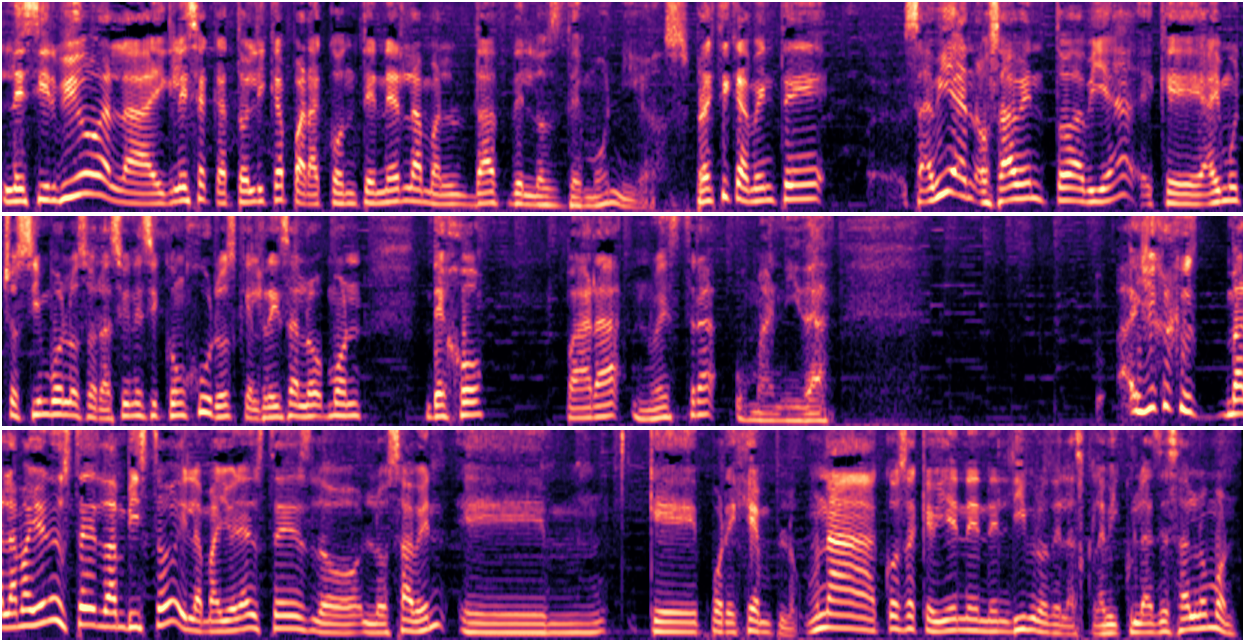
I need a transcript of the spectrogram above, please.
le sirvió a la Iglesia Católica para contener la maldad de los demonios. Prácticamente sabían o saben todavía que hay muchos símbolos, oraciones y conjuros que el rey Salomón dejó para nuestra humanidad. Yo creo que la mayoría de ustedes lo han visto y la mayoría de ustedes lo, lo saben. eh, que, por ejemplo, una cosa que viene en el libro de las clavículas de Salomón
